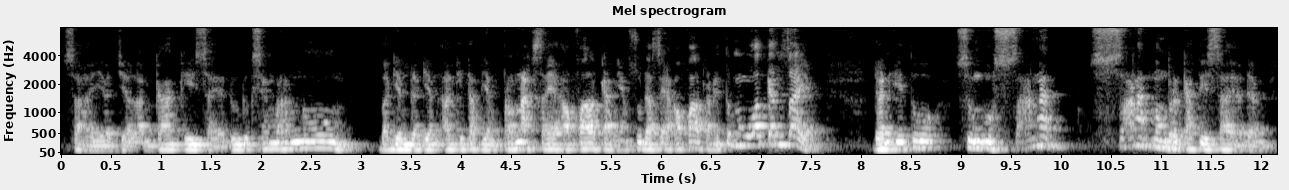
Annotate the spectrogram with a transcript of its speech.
saya jalan kaki, saya duduk, saya merenung bagian-bagian Alkitab yang pernah saya hafalkan, yang sudah saya hafalkan, itu menguatkan saya. Dan itu sungguh sangat, sangat memberkati saya dan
